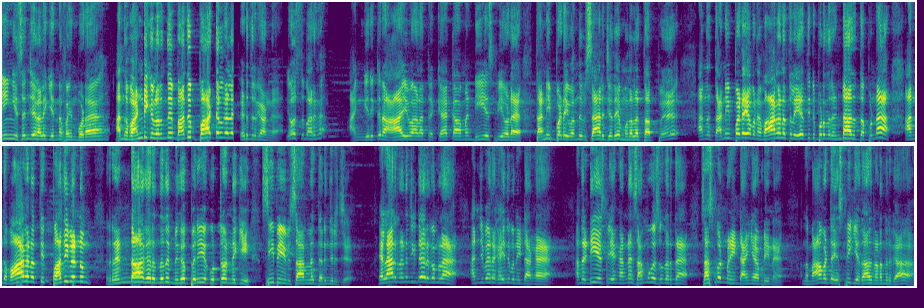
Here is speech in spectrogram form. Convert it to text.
நீங்க செஞ்ச வேலைக்கு என்ன ஃபைன் போட? அந்த வண்டிக்குள்ள இருந்து மது பாட்டல்கள் எடுத்திருக்காங்க. யோசிச்சு பாருங்க. அங்க இருக்கிற ஆய்வாளர்கிட்ட கேட்காம டிஎஸ்பியோட தனிப்படை வந்து விசாரிச்சதே முதல்ல தப்பு. அந்த தனிப்படை அவனை வாகனத்துல ஏத்திட்டு போனது ரெண்டாவது தப்புன்னா அந்த வாகனத்தின் பதிவெண்ணும் ரெண்டாக இருந்தது மிகப்பெரிய குற்றம் இன்னைக்கு சிபிஐ விசாரணையில தெரிஞ்சிருச்சு. எல்லாரும் நினைச்சுக்கிட்டே இருக்கோம்ல அஞ்சு பேரை கைது பண்ணிட்டாங்க. அந்த டிஎஸ்பி எங்க அண்ணன் சமூக சுதரத்தை சஸ்பெண்ட் பண்ணிட்டாங்க அப்படின்னு. அந்த மாவட்ட எஸ்பிக்கு ஏதாவது நடந்திருக்கா?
